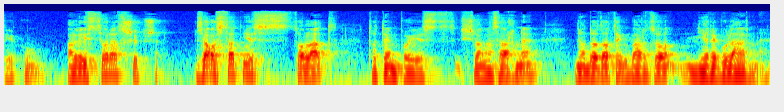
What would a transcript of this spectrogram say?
wieku, ale jest coraz szybsze. Za ostatnie 100 lat to tempo jest ślamazarne, na dodatek bardzo nieregularne.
